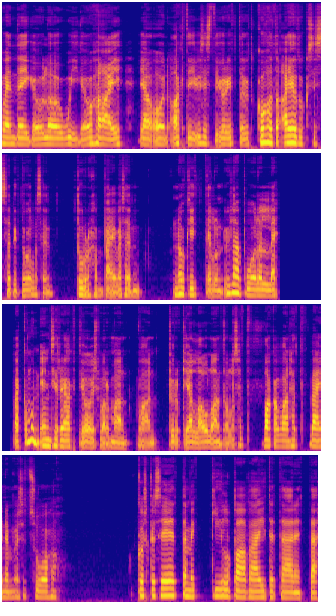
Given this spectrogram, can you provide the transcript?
when they go low, we go high. Ja on aktiivisesti yrittänyt kohota ajatuksissani tuollaisen turhanpäiväisen nokittelun yläpuolelle. Vaikka mun ensireaktio olisi varmaan vaan pyrkiä laulaan tuollaiset vakavanhat väinämöiset suoho. Koska se, että me kilpaa väitetään, että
